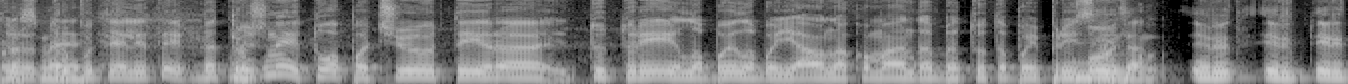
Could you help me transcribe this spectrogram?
prasme... Truputėlį taip, bet tu žinai, tuo pačiu tai yra, tu turėjai labai labai jauną komandą, bet tu tapai prizininku. Būtent. Ir, ir, ir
